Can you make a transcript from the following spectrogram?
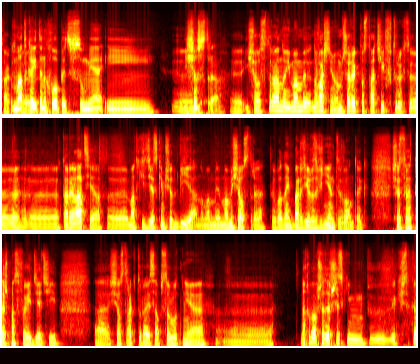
tak, matka e, i ten chłopiec w sumie i, e, i siostra. e, I siostra, no i mamy, no właśnie, mamy szereg postaci, w których te, e, ta relacja e, matki z dzieckiem się odbija. No mamy, mamy siostrę, to chyba najbardziej rozwinięty wątek. Siostra też ma swoje dzieci. E, Siostra, która jest absolutnie, e, no chyba przede wszystkim e, jakaś taka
